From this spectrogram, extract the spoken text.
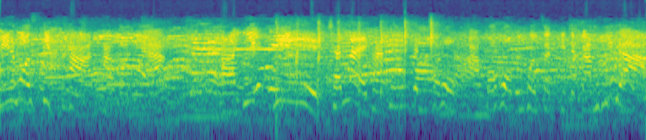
มีทั้งหมด10ฐานค่ะตอนเนี้ยอ่าที่ที่ชั้นไหนคะที่ปเป็นคน .6 ค่ะป .6 เป็นคนจัดกิจกรรมทุกอย่าง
